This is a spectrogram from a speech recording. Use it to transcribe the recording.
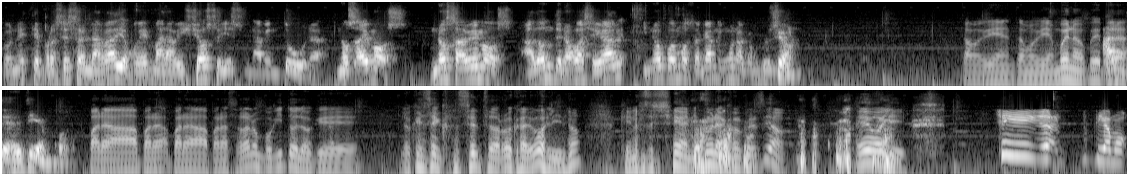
con este proceso en la radio, porque es maravilloso y es una aventura. No sabemos, no sabemos a dónde nos va a llegar y no podemos sacar ninguna conclusión Está muy bien, está muy bien. Bueno, para, antes de tiempo. para, para, para, para cerrar un poquito lo que lo que es el concepto de roca al boli, ¿no? Que no se llega a ninguna conclusión. ¿Eh, boli? Sí, eh, digamos,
